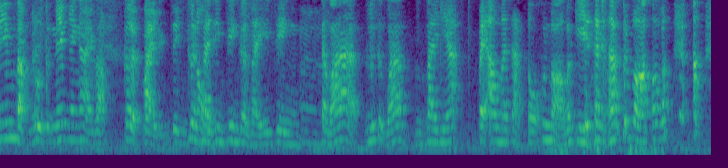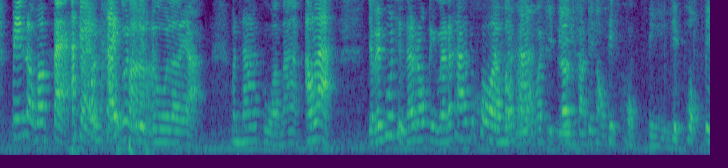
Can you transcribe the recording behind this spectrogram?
นิ่มแบบไม่รู้จะนิ่มยังไงแบบ เกิดใหม่จริงๆเกิดใหม่จริง ๆ เกิดใหม่จริงอืมๆแต่ว่ารู้สึกว่าใบเนี้ยไปเอามาจากโต๊ะคุณหมอเมื่อกี้นะคะคุณหมอเอาปริ้นออกมาแปะให้คนไข้คนอื่นดูเลยอะ มันน่ากลัวมาก เอาล่ะ อย่าไปพูดถึงนรกอีกเลยนะคะ ทุกคนเราตกนะลคะงว่ากี่ปีแล้วคะพี่นกสิบหกปีสิบหกปี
